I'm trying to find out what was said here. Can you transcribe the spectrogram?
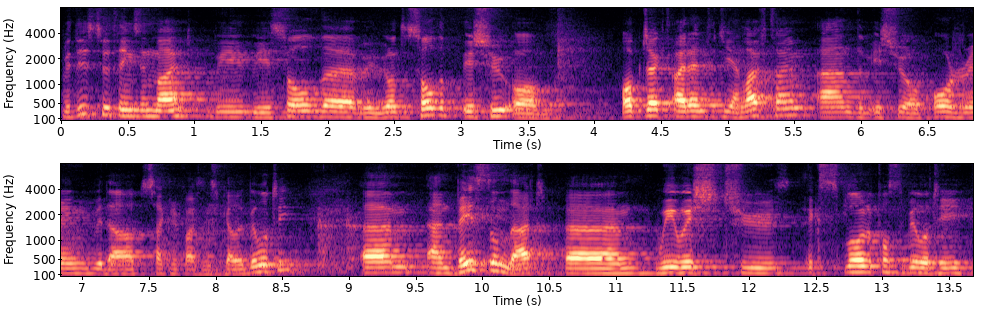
with these two things in mind, we, we, solve the, we want to solve the issue of object identity and lifetime and the issue of ordering without sacrificing scalability. Um, and based on that, um, we wish to explore the possibility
